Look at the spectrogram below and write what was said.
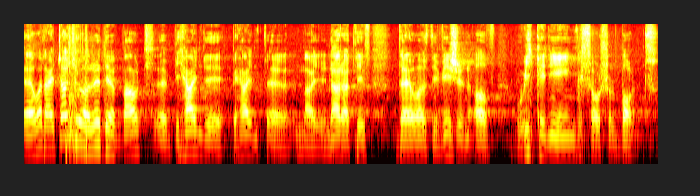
uh, what I told you already about uh, behind, the, behind uh, my narrative, there was the vision of weakening social bonds.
